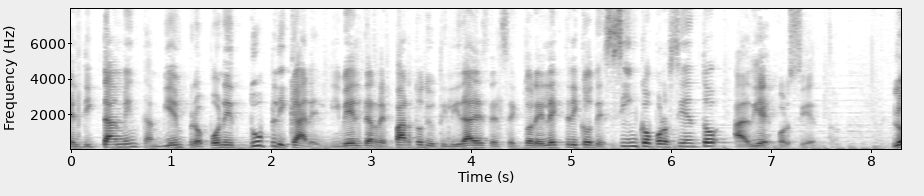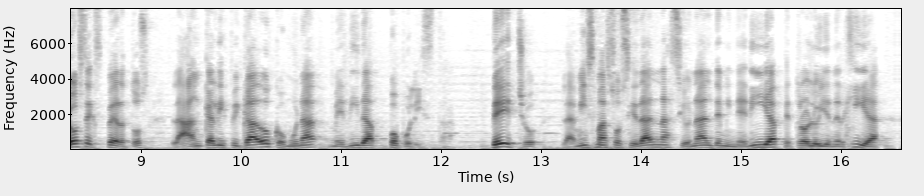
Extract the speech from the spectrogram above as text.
El dictamen también propone duplicar el nivel de reparto de utilidades del sector eléctrico de 5% a 10%. Los expertos la han calificado como una medida populista. De hecho, La misma Sociedad Nacional de Minería, Petróleo y Energía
